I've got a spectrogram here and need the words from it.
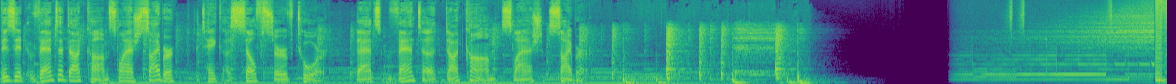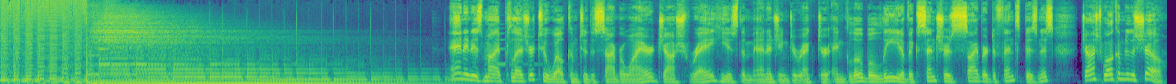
Visit vanta.com slash cyber to take a self-serve tour. That's vanta.com slash cyber. And it is my pleasure to welcome to the Cyberwire Josh Ray. He is the managing director and global lead of Accenture's cyber defense business. Josh, welcome to the show.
